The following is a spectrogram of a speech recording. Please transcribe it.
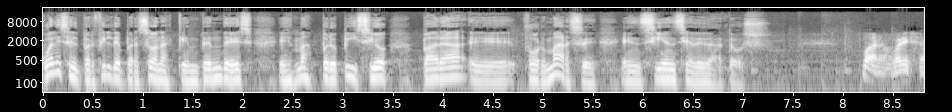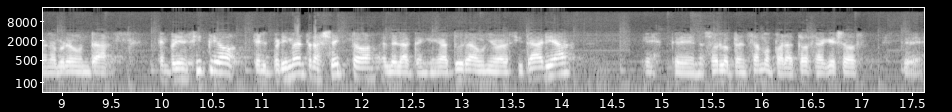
¿Cuál es el perfil de personas que entendés es más propicio para eh, formarse en ciencia de datos? Bueno, buenísima la pregunta. En principio, el primer trayecto, el de la tecnicatura universitaria, este, nosotros lo pensamos para todos aquellos, este,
